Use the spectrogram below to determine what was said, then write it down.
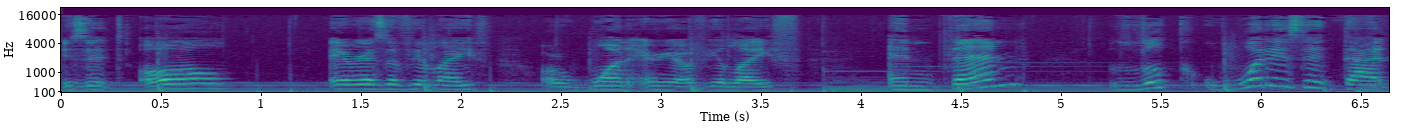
Is it all areas of your life or one area of your life? And then look what is it that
